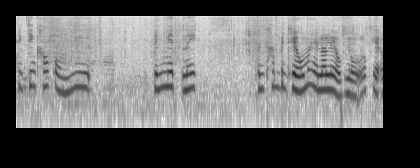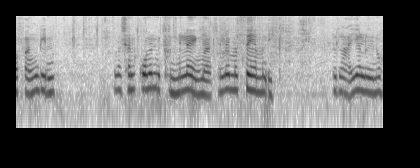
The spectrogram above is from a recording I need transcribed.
จริง ๆเขาของนี่เป็นเม็ดในเป็นทำเป็นแถวมาให้เราเหลวหนูแล้วแค่เอาฝังดินแล้วฉันกลัวมันม่ขึ้นมันแรงมากฉันเลยมาเซมมันอีกหลายอย่างเลยเนาะ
